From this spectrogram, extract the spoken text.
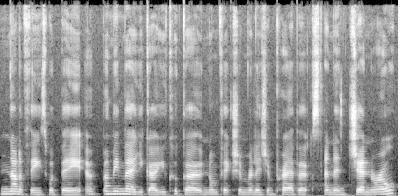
none of these would be. I mean, there you go. You could go non-fiction, religion, prayer books, and then general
